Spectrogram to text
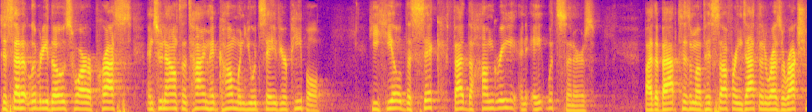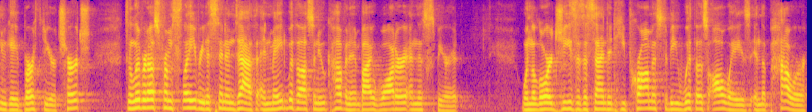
to set at liberty those who are oppressed, and to announce the time had come when you would save your people. He healed the sick, fed the hungry, and ate with sinners. By the baptism of his suffering, death, and resurrection, you gave birth to your church delivered us from slavery to sin and death, and made with us a new covenant by water and the Spirit. When the Lord Jesus ascended, he promised to be with us always in the power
